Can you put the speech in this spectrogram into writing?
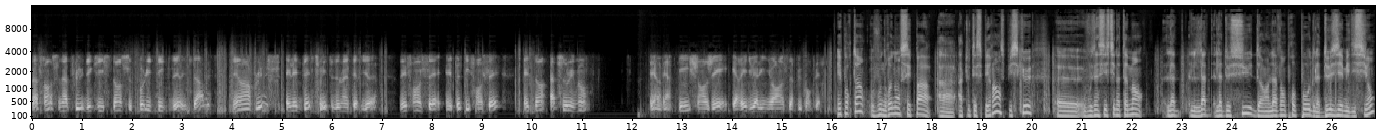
La France n'a plus d'existence politique véritable. Et en plus, elle est détruite de l'intérieur. Les Français, les petits Français, étant absolument pervertis, changés et réduits à l'ignorance la plus complète. Et pourtant, vous ne renoncez pas à, toute espérance, puisque euh, vous insistez notamment là-dessus dans l'avant-propos de la deuxième édition.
